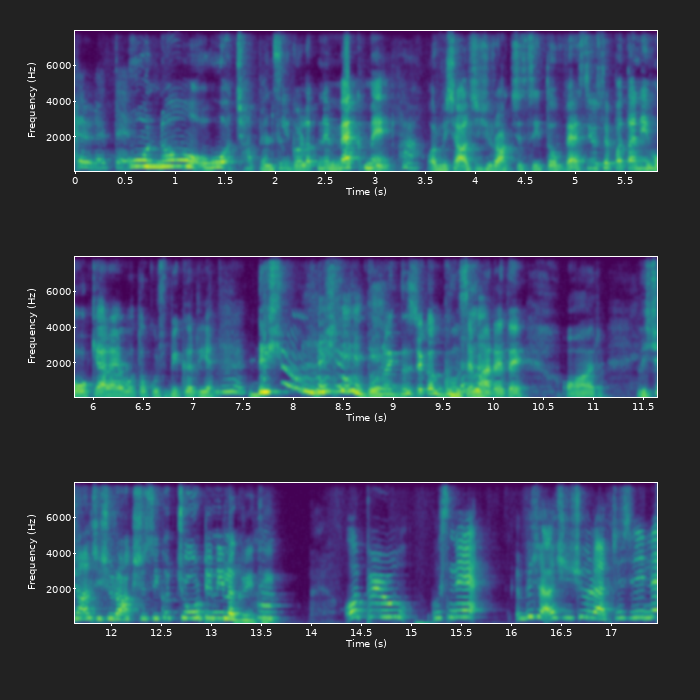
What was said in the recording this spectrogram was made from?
कर रहे थे। ओ नो ओ अच्छा पेंसिल गर्ल अपने मैक में। हाँ। और विशाल शिशु राक्षसी तो वैसे ही उसे पता नहीं हो क्या रहा है वो तो कुछ भी कर रही है। डिशुम डिशुम दोनों एक दूसरे को घूसे मार रहे थे। और विशाल शिशु राक्षसी को चोट ही नहीं लग रही थी। और फिर उसने विशाल शिशु राक्षसी ने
